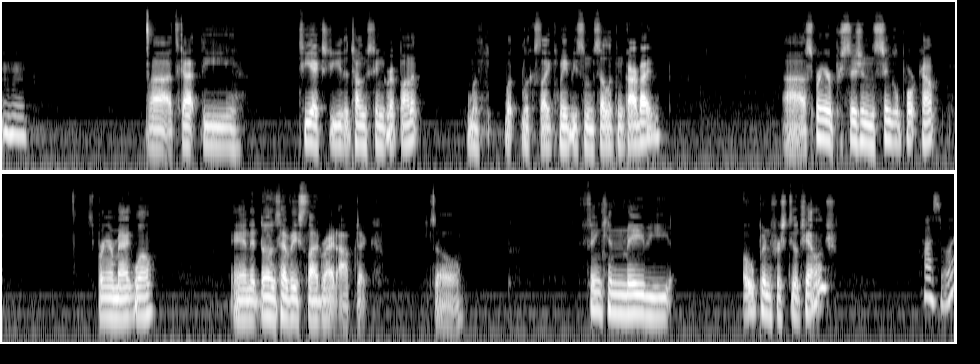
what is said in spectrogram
Mm-hmm. Uh, it's got the TXG, the tungsten grip on it, with what looks like maybe some silicon carbide. Uh, Springer Precision single port comp, Springer Magwell, and it does have a slide ride optic. So, thinking maybe open for Steel Challenge. Possibly.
